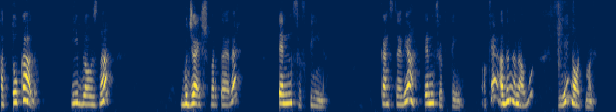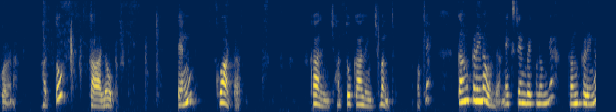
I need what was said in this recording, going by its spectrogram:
ಹತ್ತು ಕಾಲು. ಈ ಬ್ಲೌಸ್ನ ಭುಜ ಎಷ್ಟು ಬರ್ತಾ ಇದೆ? ಟೆನ್ ಫಿಫ್ಟೀನ್ ಕಾಣಿಸ್ತಾ ಇದೆಯಾ? ಟೆನ್ ಫಿಫ್ಟೀನ್ ಓಕೆ ಅದನ್ನು ನಾವು ಇಲ್ಲಿ ನೋಟ್ ಮಾಡ್ಕೊಳ್ಳೋಣ. ಹತ್ತು ಕಾಲು. ಟೆನ್ ಕ್ವಾರ್ಟರ್ ಕಾಲು ಇಂಚ್, ಹತ್ತು ಕಾಲು ಇಂಚ್ ಬಂತು. ಓಕೆ ಕಂಕಳಿನ ಉದ್ದ. ನೆಕ್ಸ್ಟ್ ಏನ್ ಬೇಕು ನಮಗೆ? ಕಂಕಳಿನ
